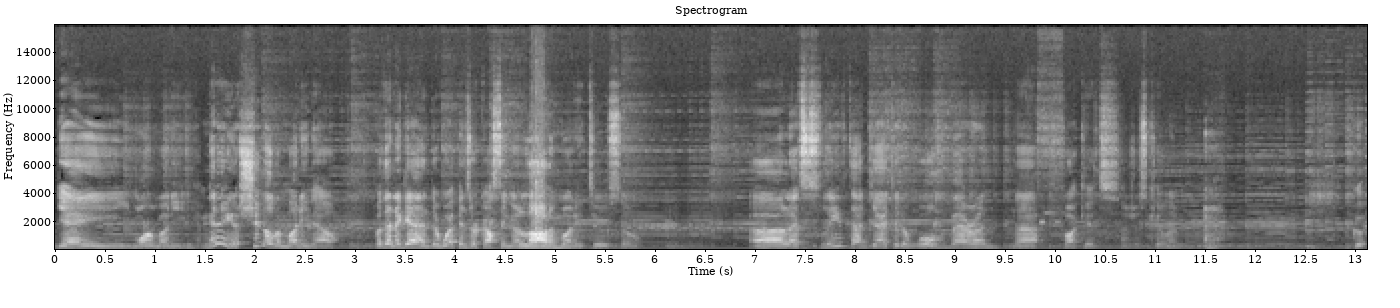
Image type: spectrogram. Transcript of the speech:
Yay, more money. I'm getting a shitload of money now. But then again, the weapons are costing a lot of money too, so... Uh, let's leave that guy to the Wolf Baron. Nah, fuck it. I'll just kill him. Good.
